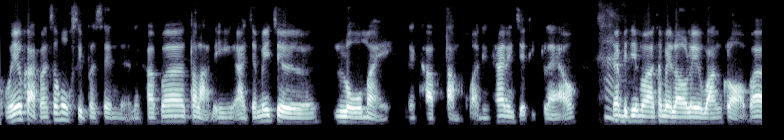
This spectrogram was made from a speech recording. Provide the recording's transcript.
ผมให้โอกาสมันสักหกสิบเปอร์เซ็นต์นะครับว่าตลาดเองอาจจะไม่เจอโลใหม่นะครับต่ำกว่าหนึ่งห้าหนึ่งเจ็ดอีกแล้วนั่นเป็นที่มาทำไมเราเลยวางกรอบว่า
